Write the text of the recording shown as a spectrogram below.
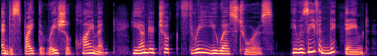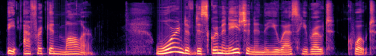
and despite the racial climate, he undertook three U.S. tours. He was even nicknamed the African Mahler. Warned of discrimination in the U.S., he wrote, quote,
